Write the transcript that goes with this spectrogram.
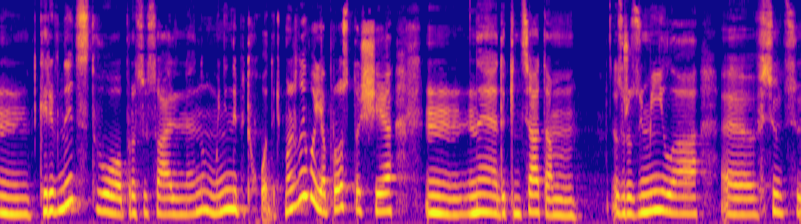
м, керівництво процесуальне ну, мені не підходить. Можливо, я просто ще м, не до кінця там. Зрозуміла е, всю цю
